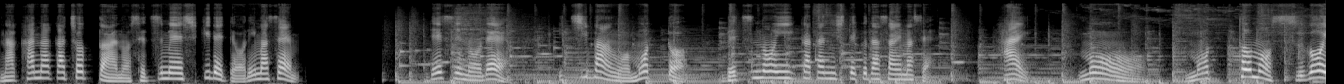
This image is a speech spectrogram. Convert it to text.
なかなかちょっとあの説明しきれておりません。ですので1番をもっと別の言い方にしてくださいませ。はい。もう最もすごい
